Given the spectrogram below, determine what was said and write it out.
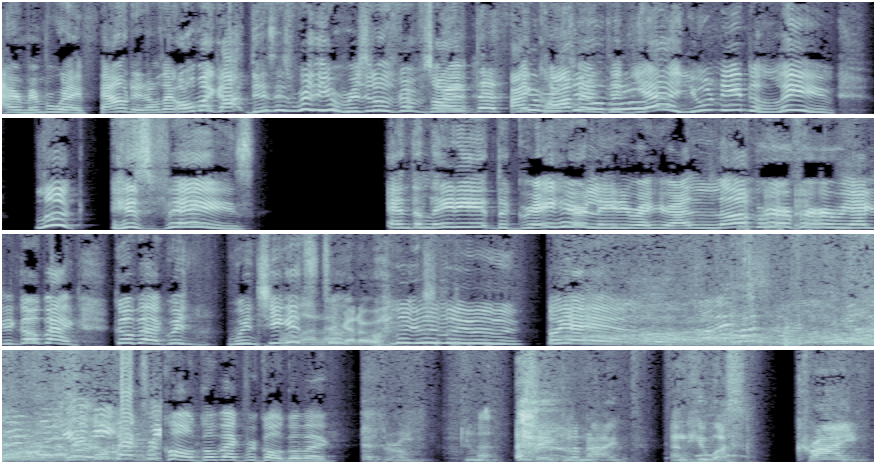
I remember when I found it, I was like, "Oh my god, this is where the original is from." So Wait, I, that's the I commented, video? "Yeah, you need to leave." Look, his face, and the lady, the gray hair lady right here. I love her for her reaction. Go back, go back when when she Hold gets on, to. I gotta watch. Look, look, look, look, look. Oh yeah, yeah. yeah. Wait, go back for Cole. Go back for Cole. Go back. Bedroom to say goodnight, and he was crying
